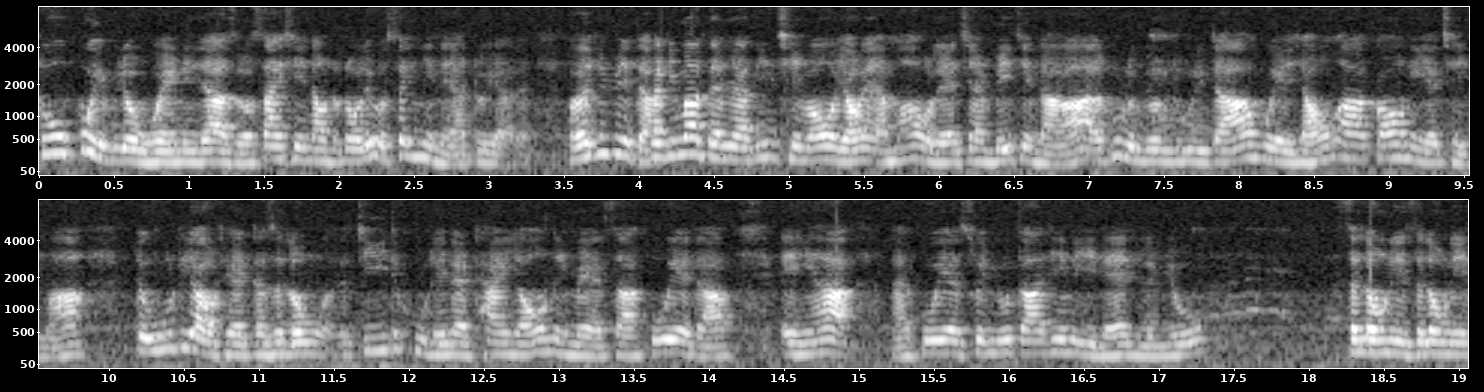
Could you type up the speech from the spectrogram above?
တိုးခွေပြီးတော့ဝယ်နေကြဆိုတော့ဆိုင်ရှင်တောင်တော်တော်လေးကိုစိတ်ညစ်နေတာတွေ့ရတယ်။ဘာပဲဖြစ်ဖြစ်ဒါပတိမတန်မြာဒီအချိန်ပေါင်းကိုရောင်းတဲ့အမားကိုလည်းအကြံပေးချင်တာကအခုလိုမျိုးလူတွေတအားဝယ်ရောင်းအားကောင်းနေတဲ့အချိန်မှာတဦးတယောက်တည်းတစ်စလုံးအကြီးတစ်ခုလေးနဲ့ထိုင်ရောင်းနေမဲ့အစားကိုယ့်ရဲ့ဒါအိမ်ကအဲကိုယ့်ရဲ့ဆွေမျိုးသားချင်းတွေနဲ့ဒီလိုမျိုး စလုံးလေးစလုံးလေး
